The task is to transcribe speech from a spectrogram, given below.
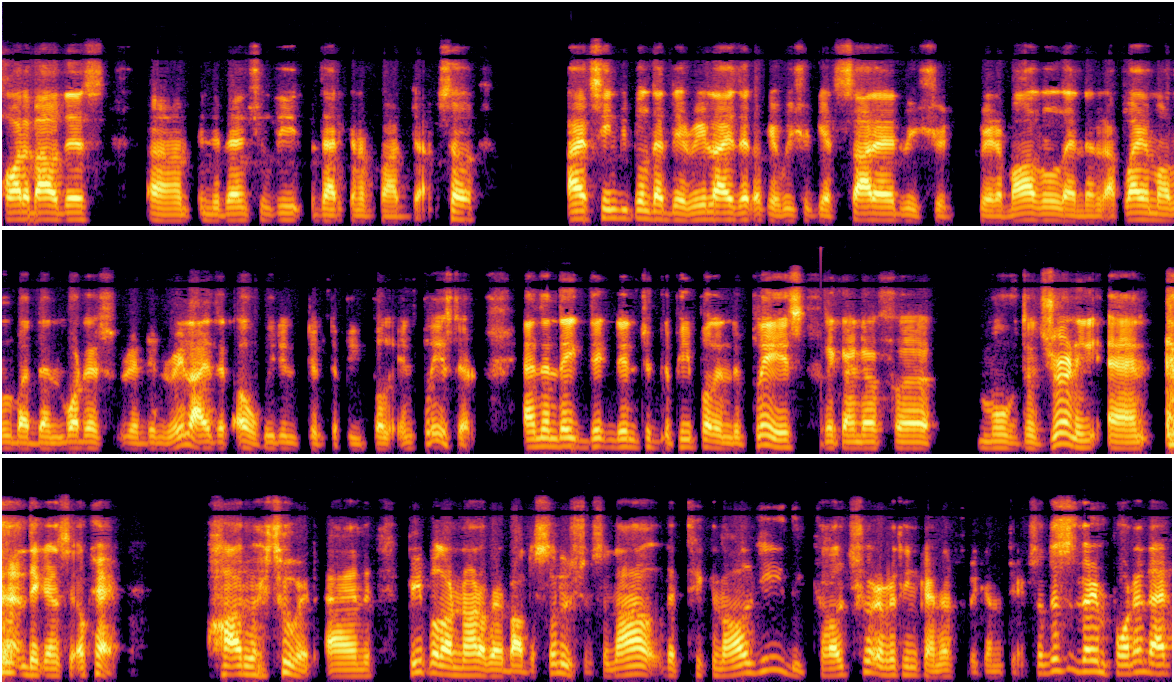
thought about this, um, and eventually that kind of got done. So I've seen people that they realize that okay, we should get started, we should create a model and then apply a model, but then what is they didn't realize that oh, we didn't take the people in place there, and then they didn't take the people in the place. They kind of uh, move the journey and they can say okay, how do I do it? And people are not aware about the solution. So now the technology, the culture, everything kind of becomes change. So this is very important that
